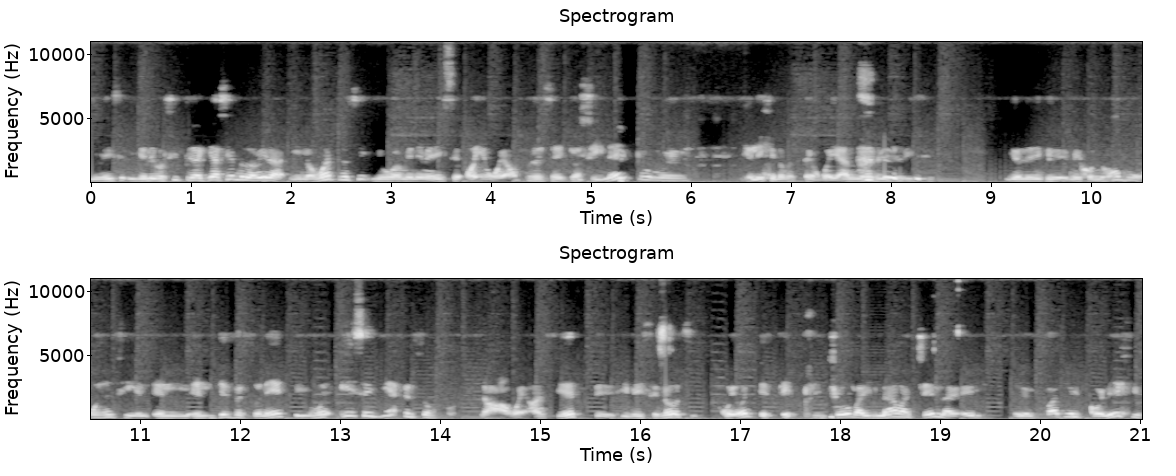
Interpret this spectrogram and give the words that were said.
Y, me dice, y yo le digo, sí, estoy aquí haciéndolo, mira, y lo muestro así, y weón viene y me dice, oye, weón, pero ese es Yosinei, pues, weón. Yo le dije, no me estés weyando. Y yo le dije, me dijo, no, pues, weón, si el, Jefferson este, y weón, ese es Jefferson, pues. No, weón, si este, y me dice, no, si, weón, este, yo bailaba chela en, en el patio del colegio.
